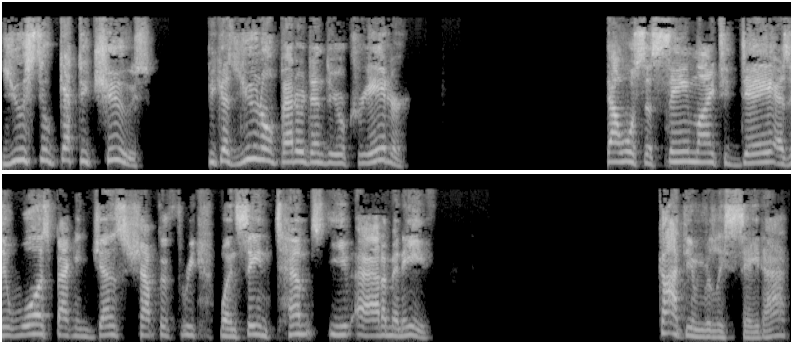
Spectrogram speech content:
you still get to choose because you know better than your creator. That was the same line today as it was back in Genesis chapter 3 when Satan tempts Eve, Adam and Eve. God didn't really say that.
